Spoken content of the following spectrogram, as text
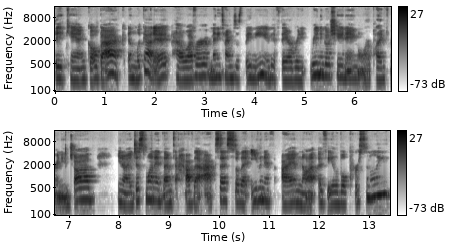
they can go back and look at it however many times as they need if they are re- renegotiating or applying for a new job. You know, I just wanted them to have that access so that even if I am not available personally,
